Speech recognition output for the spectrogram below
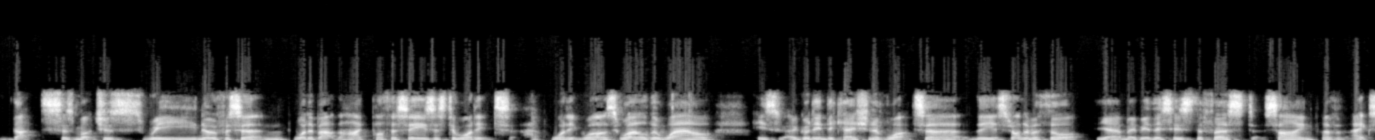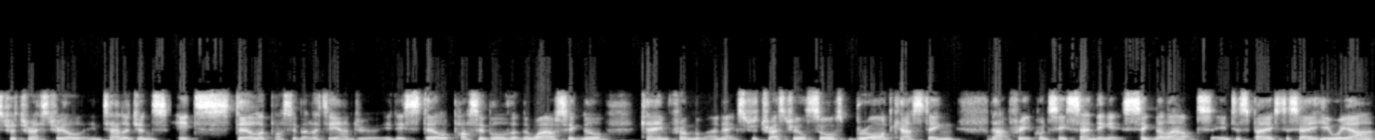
that's as much as we know for certain. What about the hypotheses as to what it what it was? Well, the WOW is a good indication of what uh, the astronomer thought. Yeah, maybe this is the first sign of extraterrestrial intelligence. It's still a possibility, Andrew. It is still possible that the WOW signal came from an extraterrestrial source broadcasting that frequency, sending its signal out into space to say, here we are.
